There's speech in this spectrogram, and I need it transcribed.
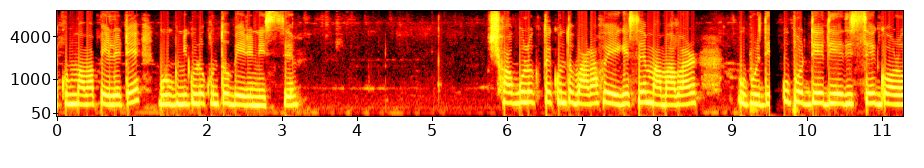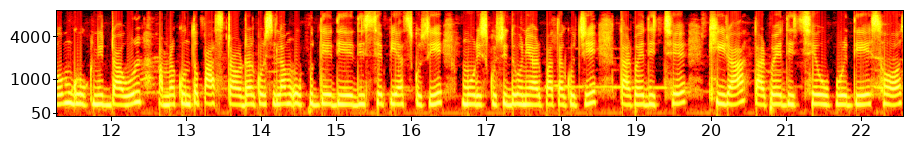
এখন মামা প্লেটে ঘুগনিগুলো কিন্তু বেড়ে নিচ্ছে। সবগুলো সবগুলোতে কিন্তু বাড়া হয়ে গেছে। মামা আবার উপর দিয়ে উপর দিয়ে দিয়ে দিচ্ছে গরম ঘুগনির ডাউল। আমরা কোন তো পাঁচটা অর্ডার করেছিলাম। উপর দিয়ে দিয়ে দিচ্ছে পেঁয়াজ কুচি, মরিচ কুচি, ধনিয়ার পাতা কুচি, তারপরে দিচ্ছে ক্ষীরা, তারপরে দিচ্ছে উপর দিয়ে সস,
